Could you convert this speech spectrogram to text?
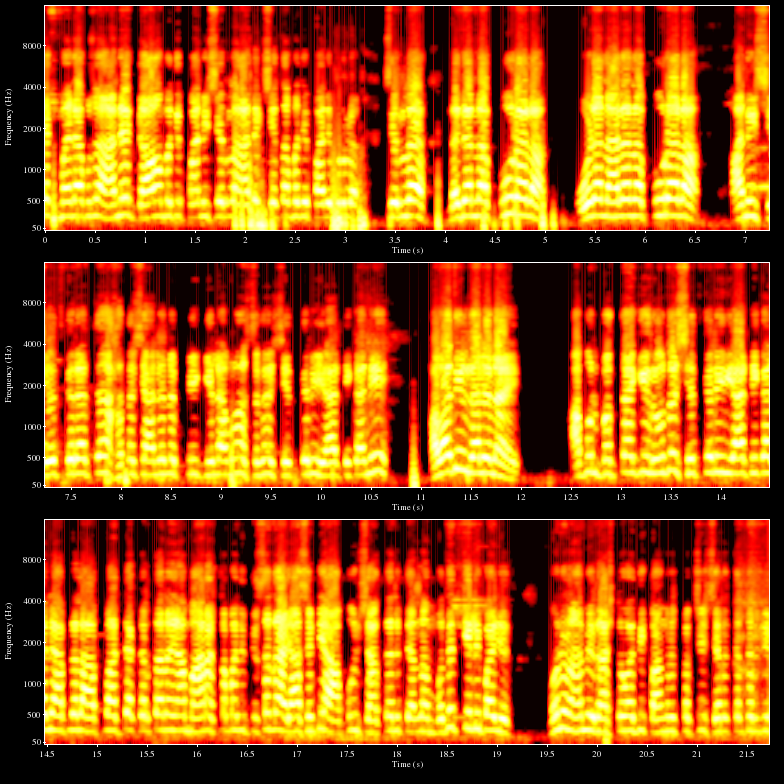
एक महिन्यापासून अनेक गावामध्ये पाणी शिरलं अनेक शेतामध्ये पाणी पुरलं शिरलं नद्यांना पूर आला ओढ्या नाल्यांना पूर आला आणि शेतकऱ्याच्या हाताशी आलेलं पीक गेल्यामुळे सगळे शेतकरी या ठिकाणी हवादिल झालेला आहे. आपण बघताय की रोजच शेतकरी या ठिकाणी आपल्याला आत्महत्या करताना या महाराष्ट्रामध्ये दिसत आहे. यासाठी आपण शासनाने त्यांना मदत केली पाहिजे म्हणून आम्ही राष्ट्रवादी काँग्रेस पक्ष शरदचंद्रजी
